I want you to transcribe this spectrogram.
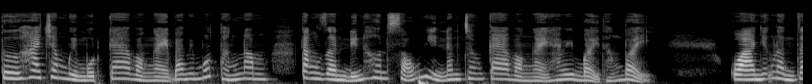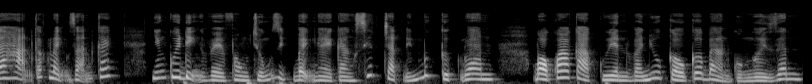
từ 211 ca vào ngày 31 tháng 5 tăng dần đến hơn 6.500 ca vào ngày 27 tháng 7. Qua những lần gia hạn các lệnh giãn cách, những quy định về phòng chống dịch bệnh ngày càng siết chặt đến mức cực đoan, bỏ qua cả quyền và nhu cầu cơ bản của người dân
